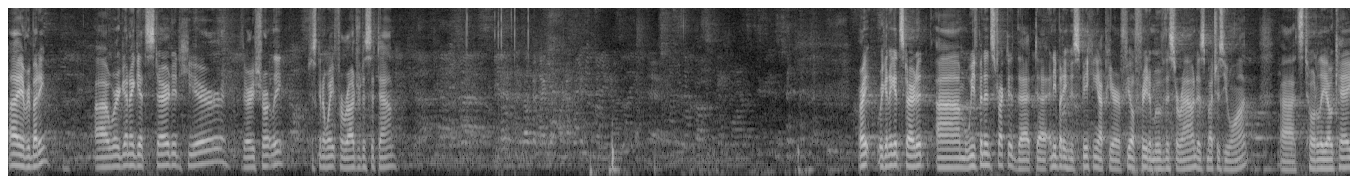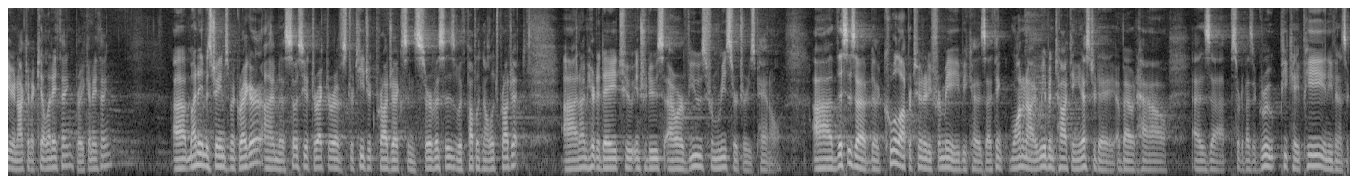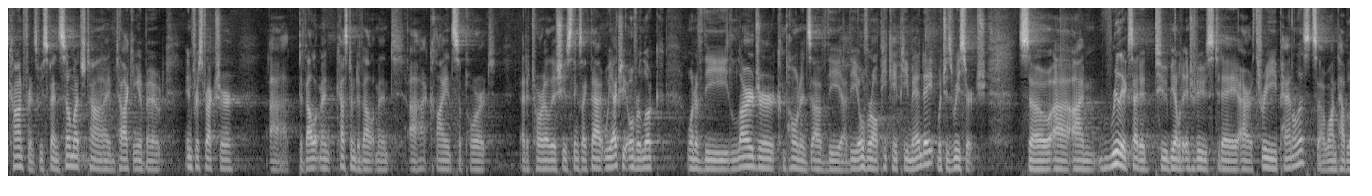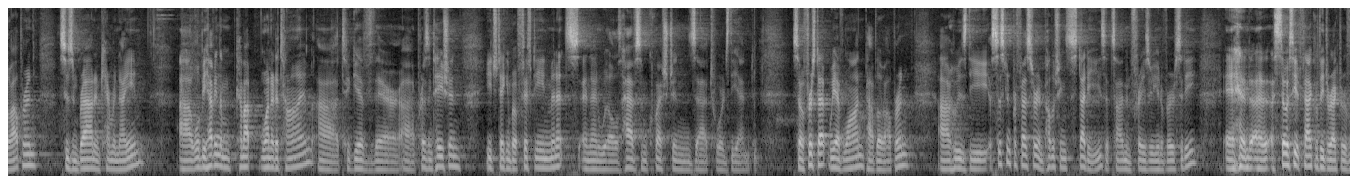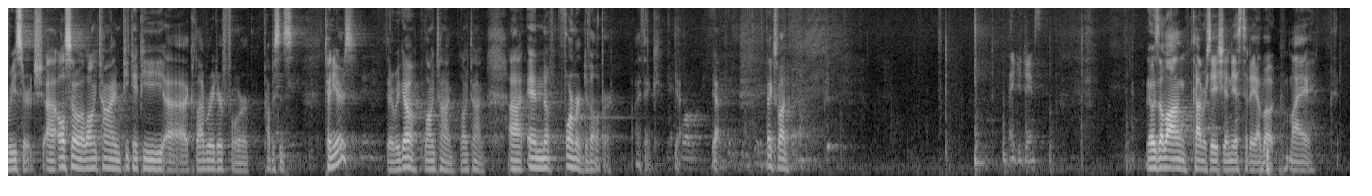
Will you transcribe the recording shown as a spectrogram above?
Hi, everybody. Uh, we're going to get started here very shortly. Just going to wait for Roger to sit down. All right, we're going to get started. Um, we've been instructed that uh, anybody who's speaking up here, feel free to move this around as much as you want. Uh, it's totally okay. You're not going to kill anything, break anything. Uh, my name is James McGregor. I'm Associate Director of Strategic Projects and Services with Public Knowledge Project. Uh, and I'm here today to introduce our Views from Researchers panel. Uh, this is a, a, cool opportunity for me because I think Juan and I, we've been talking yesterday about how as a, sort of as a group, PKP, and even as a conference, we spend so much time talking about infrastructure, uh, development, custom development, uh, client support, editorial issues, things like that. We actually overlook one of the larger components of the, uh, the overall PKP mandate, which is research. So uh, I'm really excited to be able to introduce today our three panelists, uh, Juan Pablo Alperin, Susan Brown, and Cameron Naim. Uh, we'll be having them come up one at a time uh, to give their uh, presentation, each taking about 15 minutes, and then we'll have some questions uh, towards the end. So first up, we have Juan Pablo Alperin, who is the Assistant Professor in Publishing Studies at Simon Fraser University and Associate Faculty Director of Research. also a longtime PKP collaborator for probably since 10 years? There we go, long time, long time. Uh, and a former developer, I think. Yeah, yeah. Thanks, Juan. Thank you, James. There was a long conversation yesterday about my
